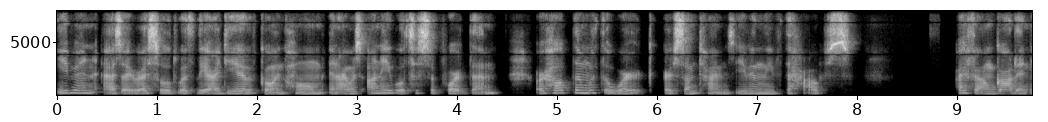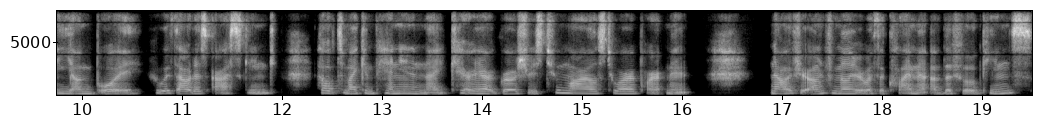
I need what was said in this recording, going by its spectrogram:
even as I wrestled with the idea of going home and I was unable to support them or help them with the work or sometimes even leave the house. I found God in a young boy who, without us asking, helped my companion and I carry our groceries two miles to our apartment. Now, if you're unfamiliar with the climate of the Philippines,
